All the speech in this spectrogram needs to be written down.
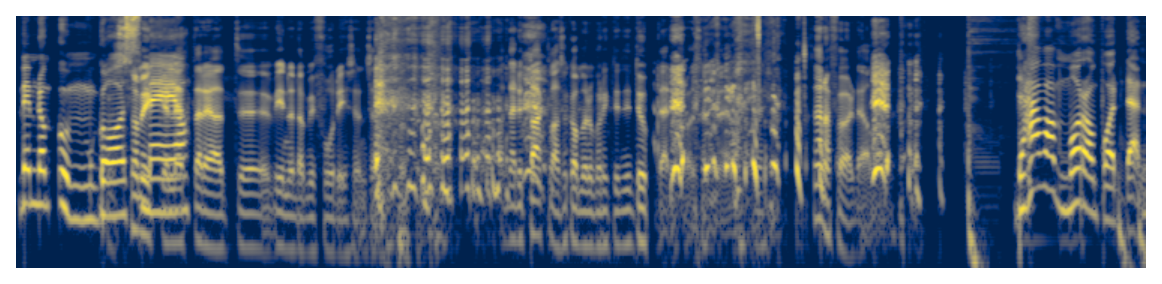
vem de umgås Så mycket med. lättare att uh, vinna dem i foodisen sen. att när du tacklar så kommer de på riktigt inte upp därifrån sen. Sådana fördelar. Det här var Morgonpodden.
